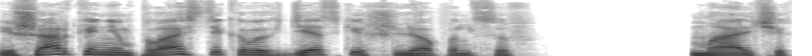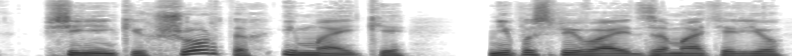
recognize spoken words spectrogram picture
и шарканьем пластиковых детских шлепанцев. Мальчик в синеньких шортах и майке не поспевает за матерью,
